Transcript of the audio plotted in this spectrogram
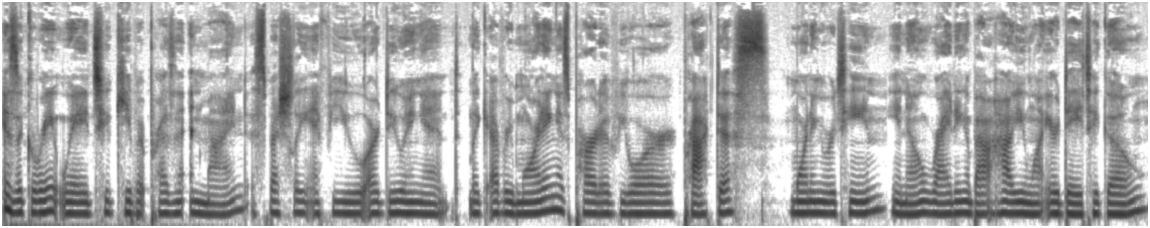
is a great way to keep it present in mind, especially if you are doing it like every morning as part of your practice morning routine, you know, writing about how you want your day to go,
